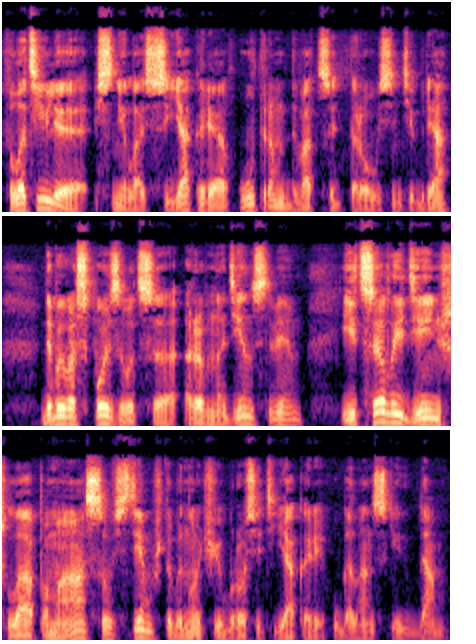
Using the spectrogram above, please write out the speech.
Флотилия снялась с якоря утром 22 сентября дабы воспользоваться равноденствием, и целый день шла по Маасу с тем, чтобы ночью бросить якорь у голландских дамб.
